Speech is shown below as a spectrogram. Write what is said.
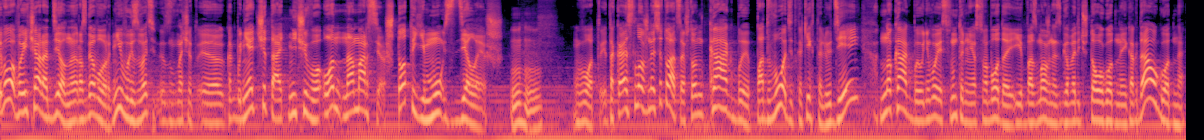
его в HR-отдел на разговор не вызвать, значит, э, как бы не отчитать, ничего. Он на Марсе. Что ты ему сделаешь? Мгм. Вот. И такая сложная ситуация, что он как бы подводит каких-то людей, но как бы у него есть внутренняя свобода и возможность говорить что угодно и когда угодно.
